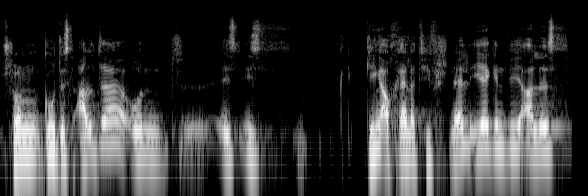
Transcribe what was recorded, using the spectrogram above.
schon ein gutes Alter und es ist Ging auch relativ schnell irgendwie alles.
